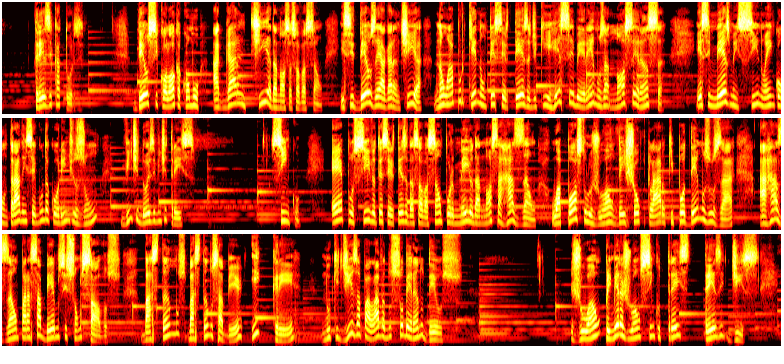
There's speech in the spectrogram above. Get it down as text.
13 e 14. Deus se coloca como a garantia da nossa salvação. E se Deus é a garantia, não há por que não ter certeza de que receberemos a nossa herança. Esse mesmo ensino é encontrado em 2 Coríntios 1, 22 e 23. 5. É possível ter certeza da salvação por meio da nossa razão. O apóstolo João deixou claro que podemos usar a razão para sabermos se somos salvos. Bastamos, bastando saber e crer no que diz a palavra do soberano Deus. João, 1 João 5, 3, 13 diz:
